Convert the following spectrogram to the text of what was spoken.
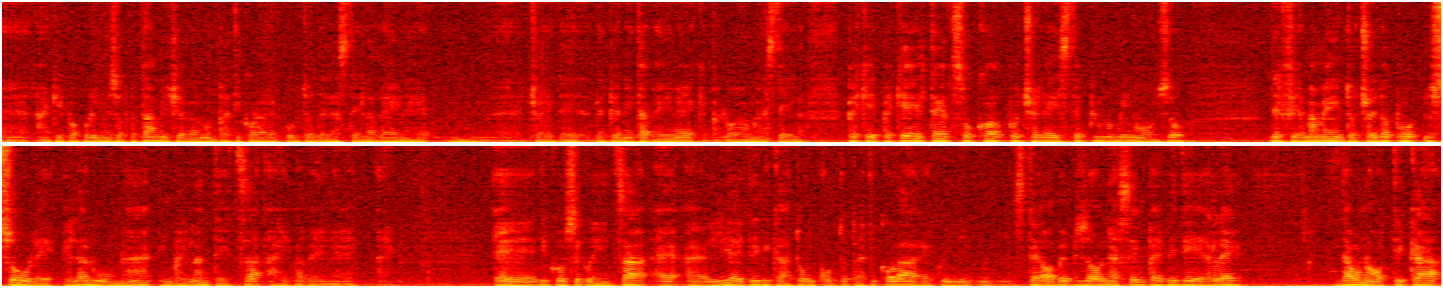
eh, anche i popoli mesopotamici avevano un particolare culto della stella Venere, mh, mm, eh, cioè de, del pianeta Venere, che per loro è una stella. Perché? Perché è il terzo corpo celeste più luminoso del firmamento, cioè dopo il Sole e la Luna in brillantezza arriva Venere. Eh. E di conseguenza eh, eh, gli è dedicato un culto particolare, quindi queste mm, robe bisogna sempre vederle da un'ottica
